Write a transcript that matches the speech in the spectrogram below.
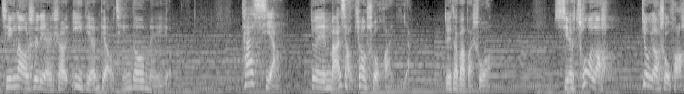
秦老师脸上一点表情都没有，他想。对马小跳说话一样，对他爸爸说：“写错了就要受罚。”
